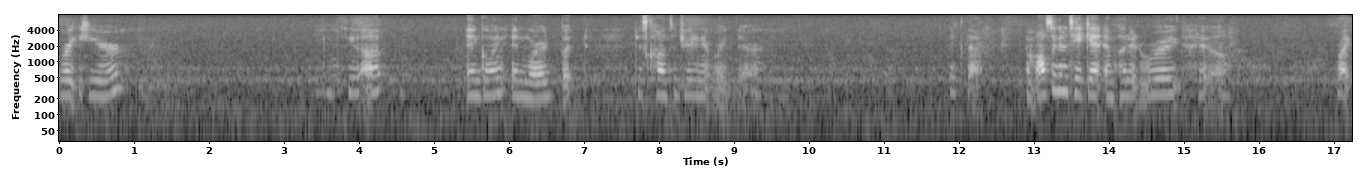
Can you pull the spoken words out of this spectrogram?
right here. You can see that? And going inward, but just concentrating it right there. Like that. I'm also going to take it and put it right here. Right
